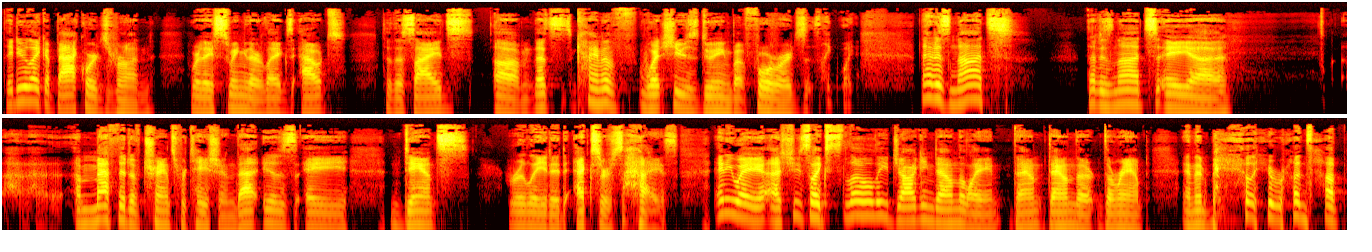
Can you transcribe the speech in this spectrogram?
They do like a backwards run where they swing their legs out to the sides. Um, that's kind of what she was doing, but forwards. It's like, what? That is not that is not a uh, a method of transportation. That is a dance related exercise. Anyway, uh, she's like slowly jogging down the lane, down down the the ramp, and then Bayley runs up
